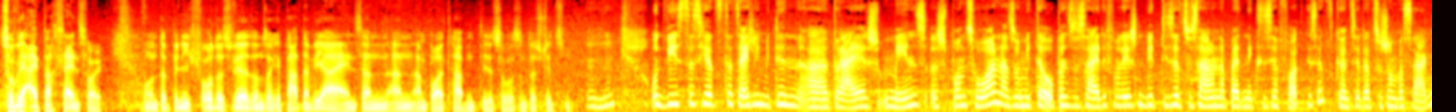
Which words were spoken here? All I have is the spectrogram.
so, wie Alpbach sein soll. Und da bin ich froh, dass wir dann solche Partner wie A1 an, an, an Bord haben, die sowas unterstützen. Mhm. Und wie ist das jetzt tatsächlich mit den äh, drei Main-Sponsoren, also mit der Open Society Foundation? Wird diese Zusammenarbeit nächstes Jahr fortgesetzt? Können Sie dazu schon was sagen?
